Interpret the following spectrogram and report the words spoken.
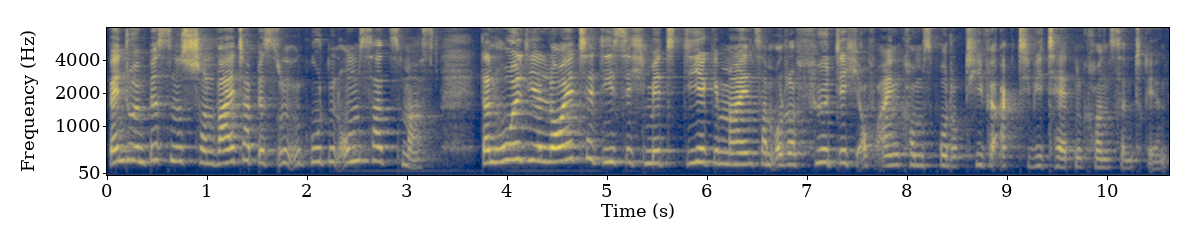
Wenn du im Business schon weiter bist und einen guten Umsatz machst, dann hol dir Leute, die sich mit dir gemeinsam oder für dich auf einkommensproduktive Aktivitäten konzentrieren.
